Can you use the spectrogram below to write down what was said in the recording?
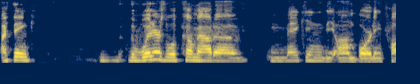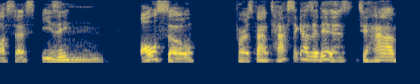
I think the winners will come out of making the onboarding process easy Mm. also for as fantastic as it is to have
